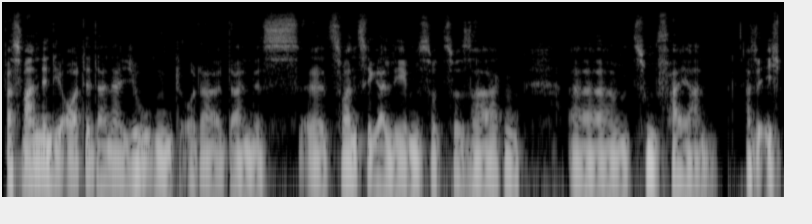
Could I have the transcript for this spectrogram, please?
Was waren denn die Orte deiner Jugend oder deines äh, 20er-Lebens sozusagen äh, zum Feiern? Also ich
